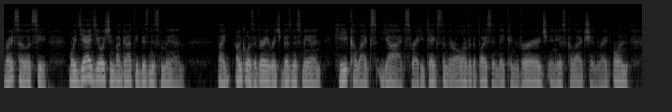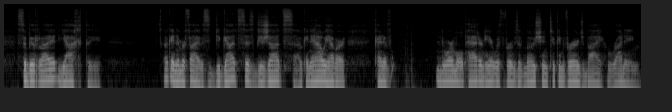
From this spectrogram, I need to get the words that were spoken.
right? So let's see. Мой дядя очень богатый бизнесмен. My uncle is a very rich businessman. He collects yachts, right? He takes them, they're all over the place, and they converge in his collection, right? On собирает яхты. Okay, number five is бегаться, сбежаться. Okay, now we have our kind of normal pattern here with verbs of motion to converge by running.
